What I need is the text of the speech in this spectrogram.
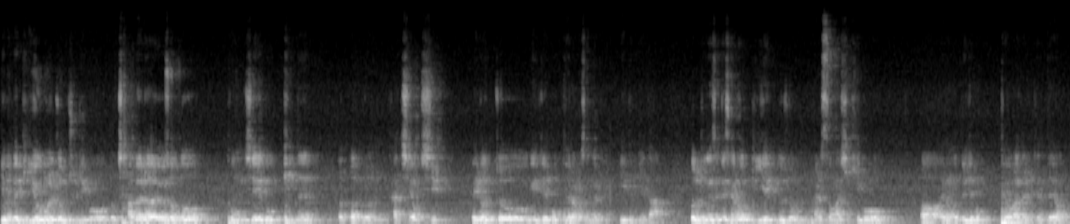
기업의 비용을 좀 줄이고 또 차별화 요소도 동시에 높이는 어떤 그런 가치 혁신 뭐 이런 쪽이 이제 목표라고 생각이 듭니다. 그걸 통해서 이제 새로운 BM도 좀 활성화시키고 어, 이런 것도 이제 목표가 될 텐데요.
